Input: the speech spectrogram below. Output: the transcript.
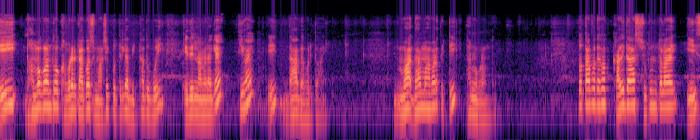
এই ধর্মগ্রন্থ খবরের কাগজ, মাসিক পত্রিকা, বিখ্যাত বই, এদের নামের আগে কি হয়? এই দা ব্যবহৃত হয়। দা মহাভারত একটি ধর্মগ্রন্থ। তো তারপর দেখো, কালিদাস শকুন্তলায় is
